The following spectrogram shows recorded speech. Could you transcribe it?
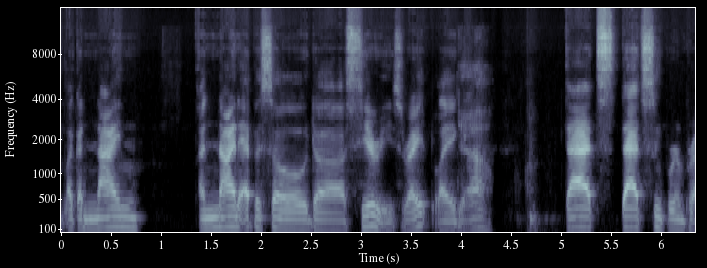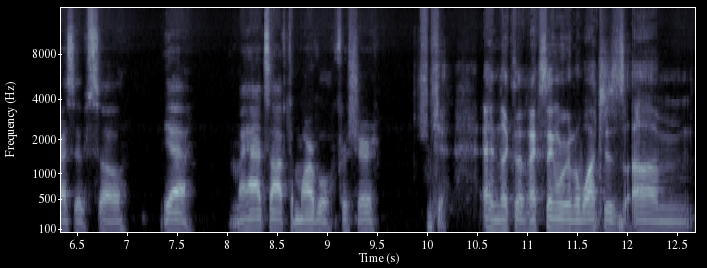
like a nine a nine episode uh, series, right? Like Yeah. that's that's super impressive. So yeah, my hats off to Marvel for sure. Yeah. And like the next thing we're gonna watch is um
